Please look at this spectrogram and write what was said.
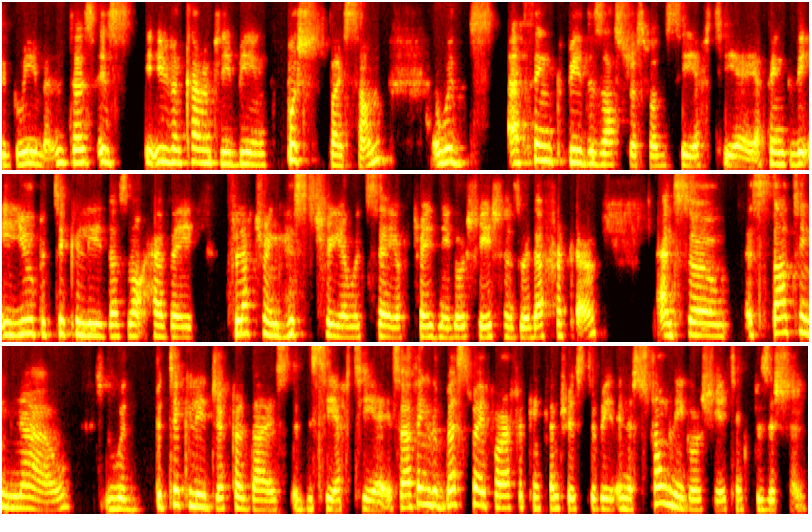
agreement, as is even currently being pushed by some, would, I think, be disastrous for the CFTA. I think the EU, particularly, does not have a flattering history, I would say, of trade negotiations with Africa. And so, uh, starting now would particularly jeopardize the CFTA. So, I think the best way for African countries to be in a strong negotiating position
